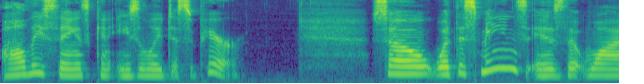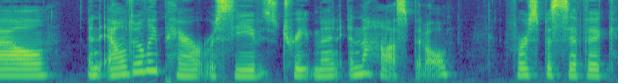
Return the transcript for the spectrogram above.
All these things can easily disappear. So, what this means is that while an elderly parent receives treatment in the hospital for a specific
